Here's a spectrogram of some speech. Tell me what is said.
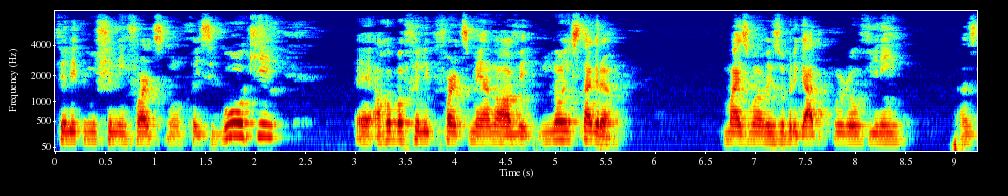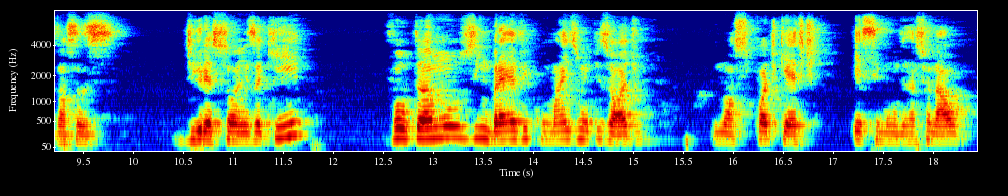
Felipe Michelin Fortes no Facebook, é, arroba Felipe Fortes 69 no Instagram. Mais uma vez, obrigado por ouvirem as nossas digressões aqui. Voltamos em breve com mais um episódio do nosso podcast Esse Mundo Irracional.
